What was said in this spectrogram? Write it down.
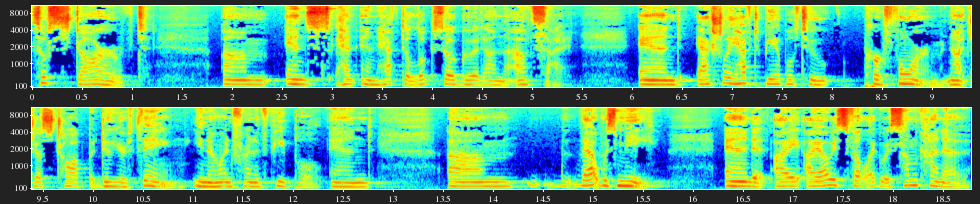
so starved, um, and and have to look so good on the outside, and actually have to be able to perform, not just talk, but do your thing, you know, in front of people and um, that was me. And it, I, I always felt like it was some kind of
